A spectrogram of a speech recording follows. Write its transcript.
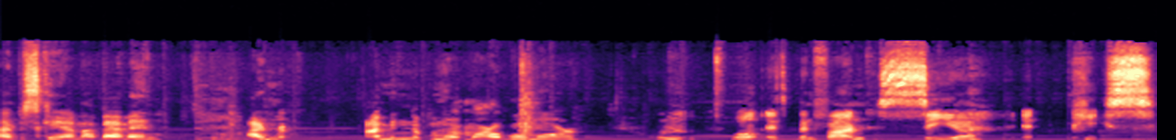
I'm just kidding. I'm not Batman. I'm I mean more Marvel more. Mm, Well, it's been fun. See ya. Peace.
